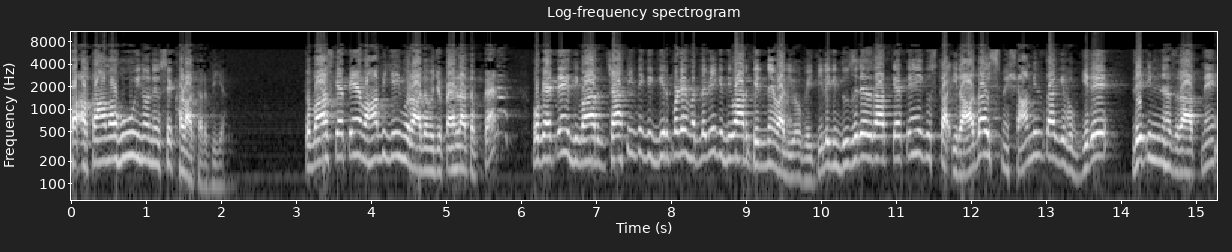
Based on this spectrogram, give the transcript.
فقام انہوں نے اسے کھڑا کر دیا۔ تو بعض کہتے ہیں وہاں بھی یہی مراد ہے، وہ جو پہلا طبقہ ہے نا، وہ کہتے ہیں دیوار چاہتی تھی کہ گر پڑے مطلب یہ کہ دیوار گرنے والی ہو گئی تھی۔ لیکن دوسرے حضرات کہتے ہیں کہ اس کا ارادہ اس میں شامل تھا کہ وہ گرے، لیکن ان حضرات نے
